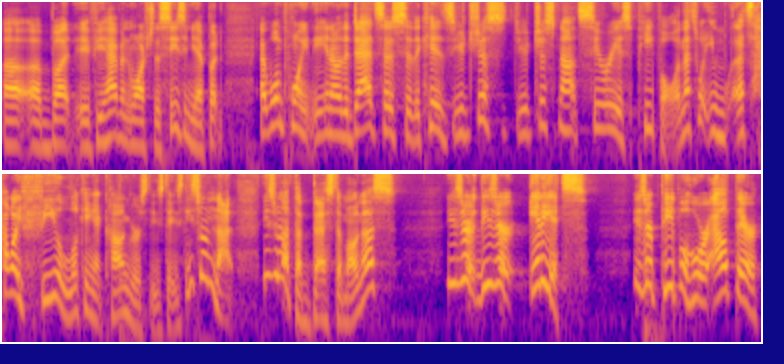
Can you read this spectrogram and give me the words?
uh, uh, but if you haven't watched the season yet, but at one point, you know, the dad says to the kids, "You're just, you're just not serious people," and that's what you, that's how I feel looking at Congress these days. These are not, these are not the best among us. These are, these are idiots. These are people who are out there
